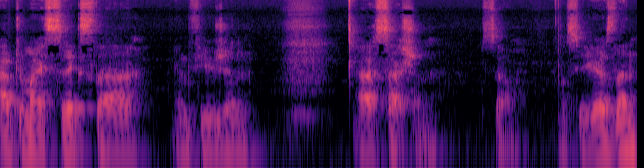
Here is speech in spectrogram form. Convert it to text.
after my sixth uh, infusion uh, session. So I'll see you guys then.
